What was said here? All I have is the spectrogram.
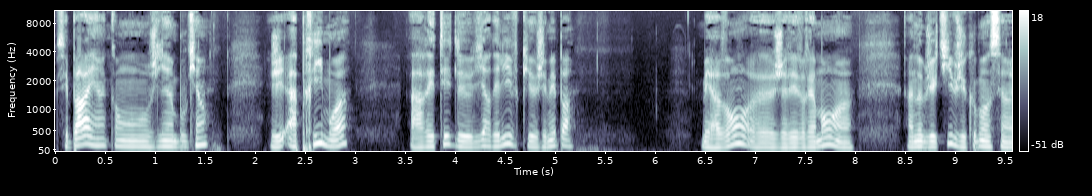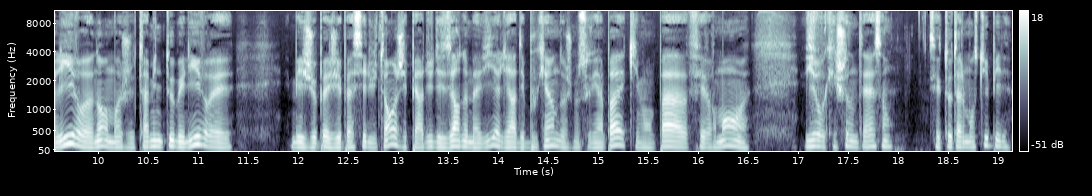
C'est pareil, hein, quand je lis un bouquin, j'ai appris, moi, à arrêter de lire des livres que j'aimais pas. Mais avant, euh, j'avais vraiment un, objectif. J'ai commencé un livre. Non, moi, je termine tous mes livres. Mais j'ai passé du temps. J'ai perdu des heures de ma vie à lire des bouquins dont je me souviens pas et qui m'ont pas fait vraiment euh, vivre quelque chose d'intéressant. C'est totalement stupide.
